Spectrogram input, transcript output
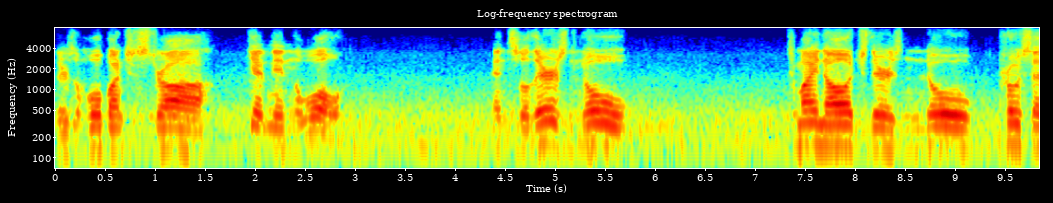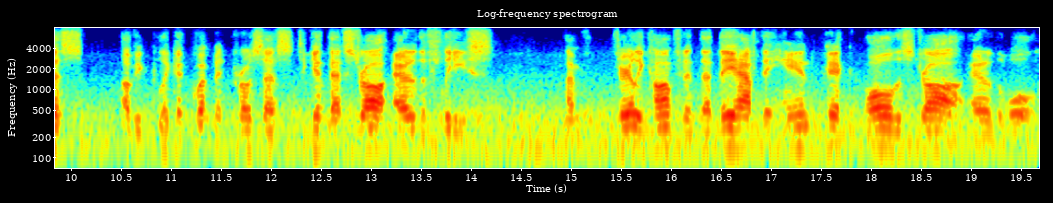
there's a whole bunch of straw getting in the wool. And so there's no, to my knowledge, there is no process of like equipment process to get that straw out of the fleece. I'm fairly confident that they have to hand pick all the straw out of the wool.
